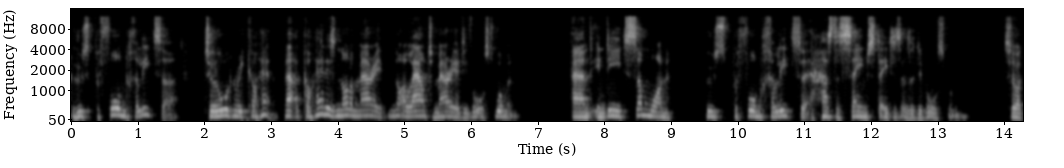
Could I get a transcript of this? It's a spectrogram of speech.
who's performed chalitza to an ordinary kohen? Now, a kohen is not a married, not allowed to marry a divorced woman, and indeed, someone who's performed chalitza has the same status as a divorced woman. So a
